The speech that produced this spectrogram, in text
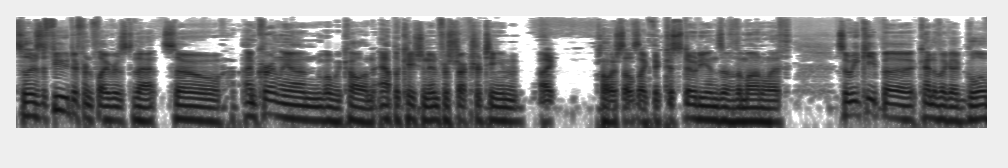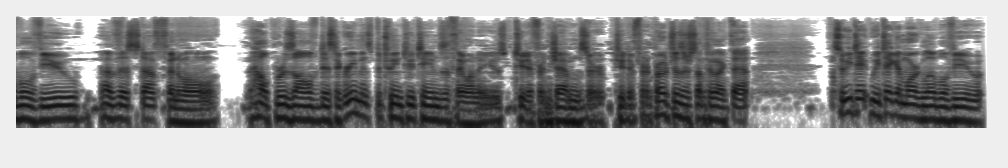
So there's a few different flavors to that. So I'm currently on what we call an application infrastructure team. I call ourselves like the custodians of the monolith. So we keep a kind of like a global view of this stuff and we'll help resolve disagreements between two teams if they want to use two different gems or two different approaches or something like that. So we take we take a more global view.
